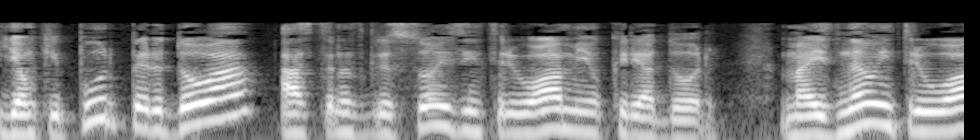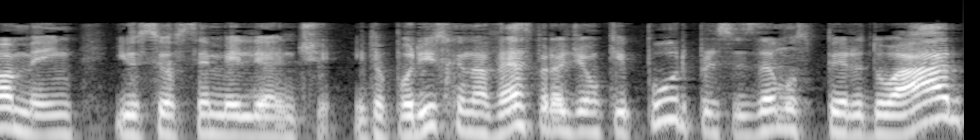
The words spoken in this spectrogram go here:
Yom Kippur perdoa as transgressões entre o homem e o Criador, mas não entre o homem e o seu semelhante. Então, por isso que na véspera de Yom Kippur precisamos perdoar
